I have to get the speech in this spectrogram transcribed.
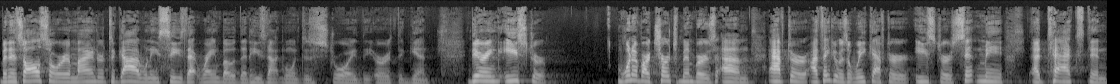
but it's also a reminder to God when he sees that rainbow that he's not going to destroy the earth again. During Easter, one of our church members, um, after I think it was a week after Easter, sent me a text and,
